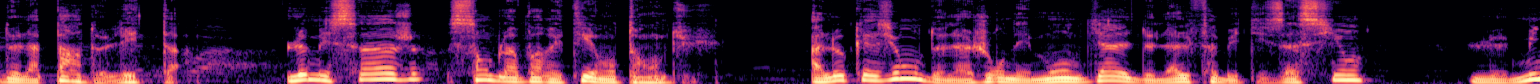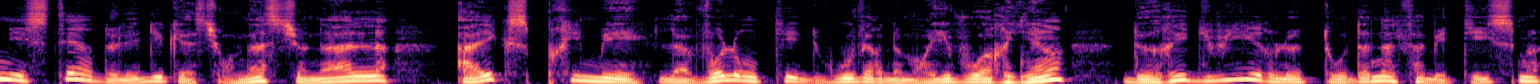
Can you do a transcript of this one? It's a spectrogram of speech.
de la part de l'État. Le message semble avoir été entendu. À l'occasion de la journée mondiale de l'alphabétisation, le ministère de l'Éducation nationale a exprimé la volonté du gouvernement ivoirien de réduire le taux d'analphabétisme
